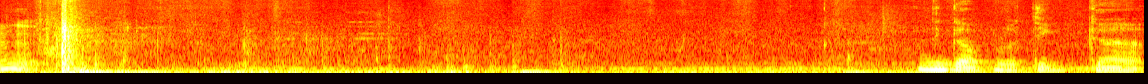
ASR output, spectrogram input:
Hmm. 33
